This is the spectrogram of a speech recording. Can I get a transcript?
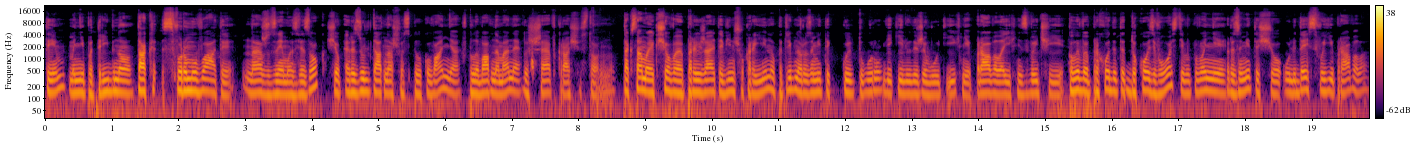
тим мені потрібно так сформувати наш взаємозв'язок, щоб результат нашого спілкування впливав на мене лише в кращу сторону. Так само, якщо ви переїжджаєте в іншу країну, потрібно розуміти культуру, в якій люди живуть, їхні правила, їхні звичаї. Коли ви приходите до когось в гості, ви повинні розуміти, що у людей свої правила,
